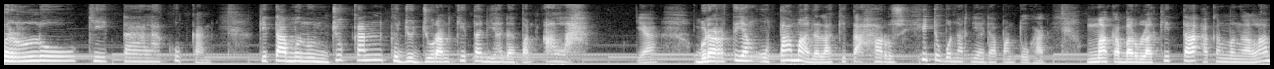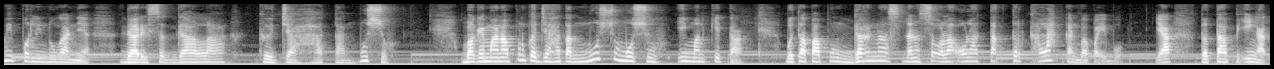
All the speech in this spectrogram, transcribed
perlu kita lakukan. Kita menunjukkan kejujuran kita di hadapan Allah ya. Berarti yang utama adalah kita harus hidup benar di hadapan Tuhan. Maka barulah kita akan mengalami perlindungannya dari segala kejahatan musuh. Bagaimanapun kejahatan musuh-musuh iman kita, betapapun ganas dan seolah-olah tak terkalahkan Bapak Ibu. Ya, tetapi ingat,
